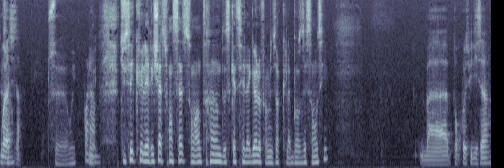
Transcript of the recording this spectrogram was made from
Voilà, ça. c'est ça. Oui. Voilà. Oui. Tu sais que les richesses françaises sont en train de se casser la gueule au fur et à mesure que la bourse descend aussi? Bah, pourquoi tu dis ça?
